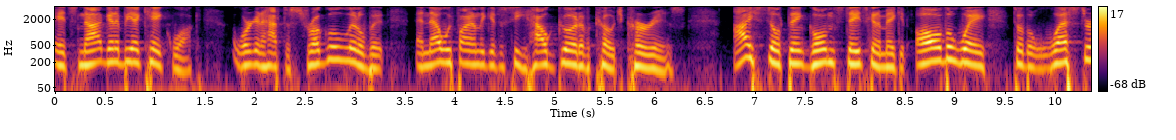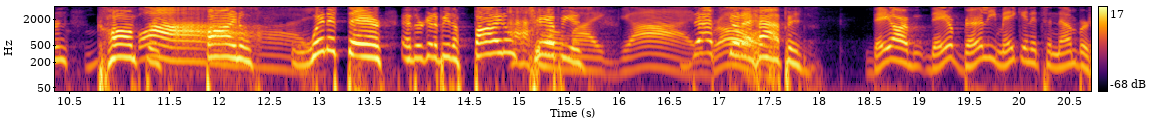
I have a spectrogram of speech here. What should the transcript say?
it's not going to be a cakewalk. We're going to have to struggle a little bit, and now we finally get to see how good of a coach Kerr is. I still think Golden State's going to make it all the way to the Western Conference Bye. Finals, win it there, and they're going to be the Finals oh champions. Oh my god, That's bro. going to happen. They are they are barely making it to number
